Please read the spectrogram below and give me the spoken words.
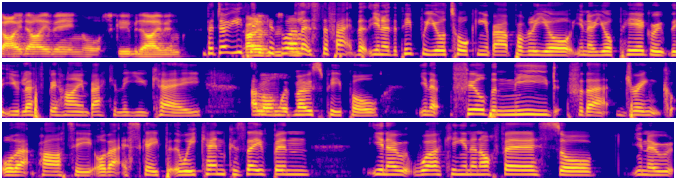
skydiving, or scuba diving. But don't you think of- as well it's the fact that you know the people you're talking about probably your you know your peer group that you left behind back in the UK along Mm. with most people you know feel the need for that drink or that party or that escape at the weekend because they've been you know working in an office or you know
